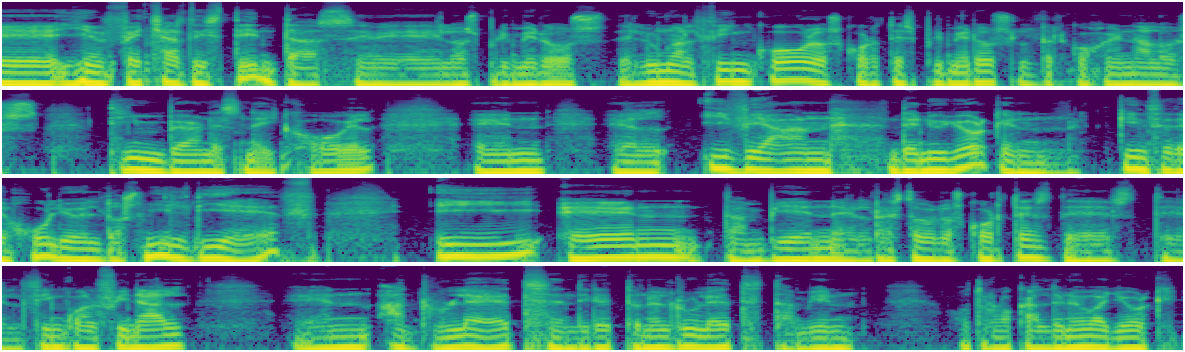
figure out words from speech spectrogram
eh, y en fechas distintas. Eh, los primeros del 1 al 5, los cortes primeros recogen a los Tim Byrne Snake Oil en el Evian de New York en 15 de julio del 2010 y en también el resto de los cortes desde el 5 al final en At Roulette, en directo en el Roulette, también otro local de Nueva York,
